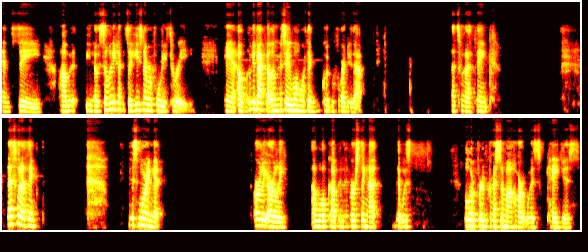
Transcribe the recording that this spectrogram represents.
and see. Uh, but you know, so many times. So he's number 43. And oh, let me back up. Let me tell you one more thing quick before I do that. That's what I think that's what I think this morning at early, early, I woke up and the first thing I that was the Lord impressed on my heart was cages.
